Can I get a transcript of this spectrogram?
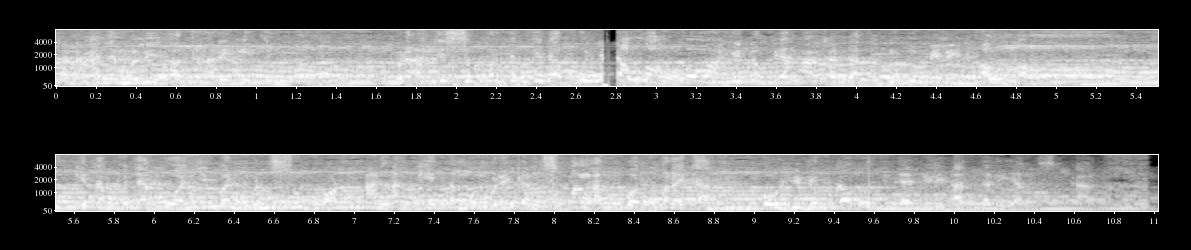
karena hanya melihat hari itu. Berarti seperti tidak punya Allah bahwa hidup yang akan datang itu milik Allah. Kita punya kewajiban mensupport anak kita, memberikan semangat buat mereka bahwa hidup kamu tidak dilihat dari yang sekarang.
